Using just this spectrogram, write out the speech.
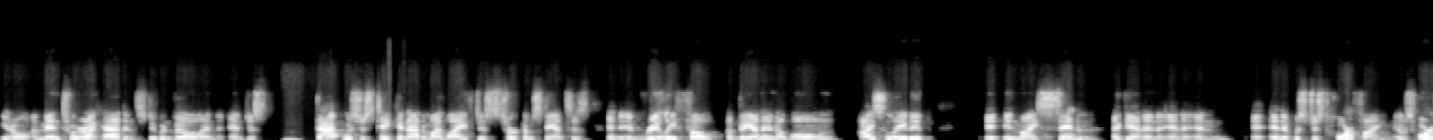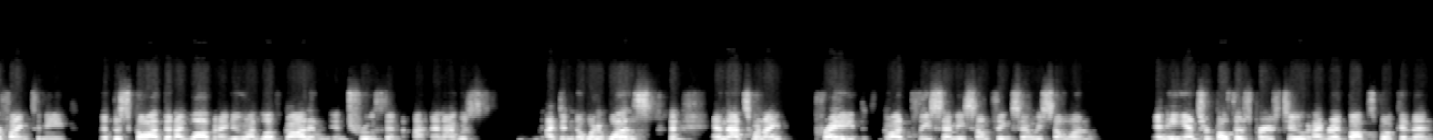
you know a mentor i had in steubenville and and just hmm. that was just taken out of my life just circumstances and and really felt abandoned alone isolated in my sin again. And and and and it was just horrifying. It was horrifying to me that this god that i love and i knew i love god in, in truth and and i was I didn't know what it was. and that's when I prayed, God, please send me something, send me someone. And he answered both those prayers too. And I read Bob's book, and then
